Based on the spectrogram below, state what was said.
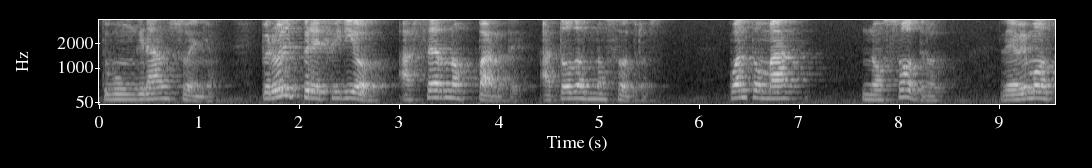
tuvo un gran sueño, pero él prefirió hacernos parte a todos nosotros. ¿Cuánto más nosotros debemos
